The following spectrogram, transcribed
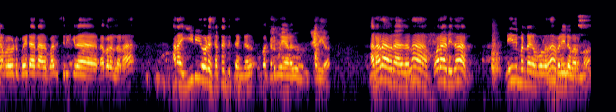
நம்மளை விட்டு போயிட்டாருன்னா அதை பார்த்து சிரிக்கிற நபர் இல்லைனா ஆனா இடியோட சட்டத்திட்டங்கள் ரொம்ப கடுமையானது உங்களுக்கு தெரியும் அதனால அவர் அதெல்லாம் போராடி தான் நீதிமன்றங்கள் மூலம் தான் வெளியில வரணும்.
